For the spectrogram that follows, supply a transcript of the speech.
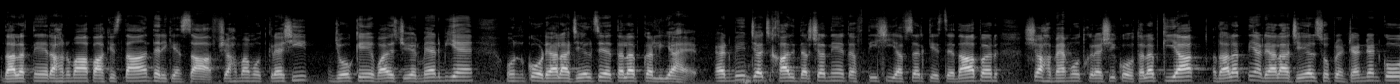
अदालत ने रहनुमा पाकिस्तान तहरीक इंसाफ, शाह महमूद क्रैशी जो कि वाइस चेयरमैन भी हैं, उनको डयाला जेल से तलब कर लिया है। एडमिन जज खालिद अरशद ने तफ्तीशी अफसर के इस्तः पर शाह महमूद क्रैशी को तलब किया। अदालत ने अडयाला जेल सुपरिटेंडेंट को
